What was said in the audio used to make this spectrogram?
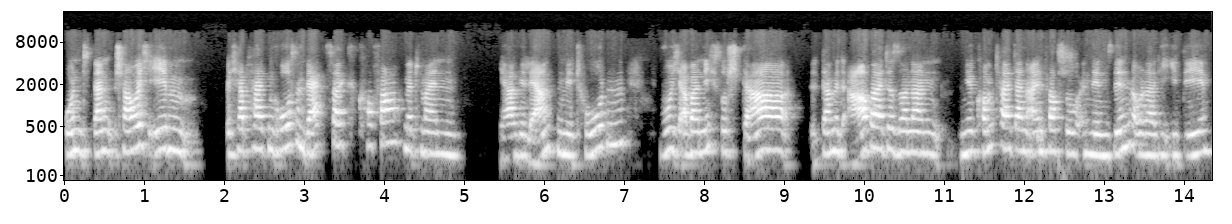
Und dann schaue ich eben, ich habe halt einen großen Werkzeugkoffer mit meinen ja, gelernten Methoden, wo ich aber nicht so starr damit arbeite, sondern mir kommt halt dann einfach so in den Sinn oder die Idee,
